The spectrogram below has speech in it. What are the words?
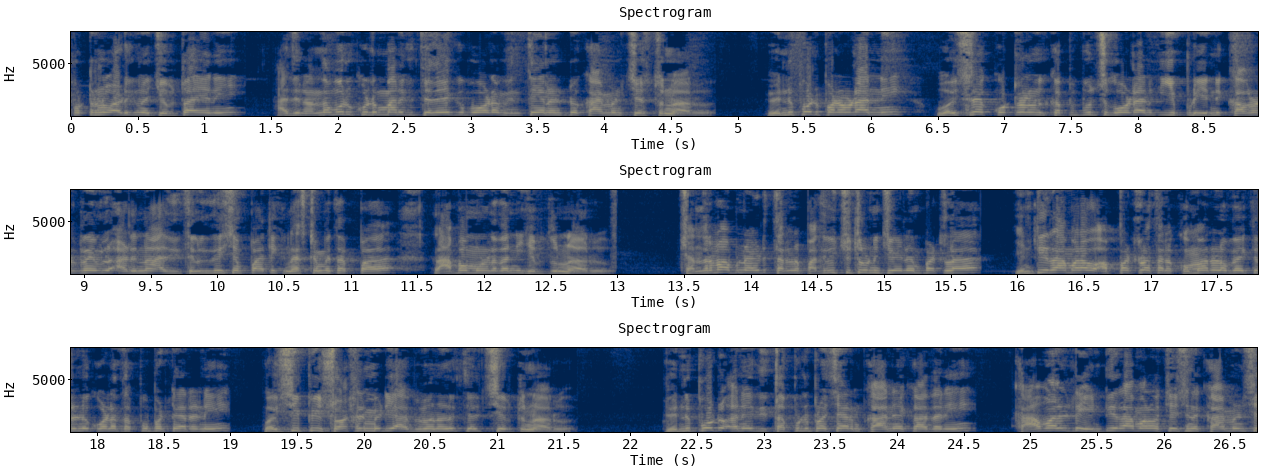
పుట్టను అడుగున చెబుతాయని అది నందమూరి కుటుంబానికి తెలియకపోవడం ఇంతేనంటూ కామెంట్ చేస్తున్నారు. వెన్నుపోటు పడవడాన్ని వైస్రాయ్ కుట్రలను కప్పిపుచ్చుకోవడానికి ఇప్పుడు ఎన్ని కవర్ డ్రైవ్లు ఆడినా అది తెలుగుదేశం పార్టీకి నష్టమే తప్ప లాభం ఉండదని చెబుతున్నారు. చంద్రబాబు నాయుడు తనను పదవిచ్యుతుడిని చేయడం పట్ల ఎన్టీ రామారావు అప్పట్లో తన కుమారుల వైఖరిని కూడా తప్పుపట్టారని వైసీపీ సోషల్ మీడియా అభిమానులు తేల్చి చెబుతున్నారు. వెన్నుపోటు అనేది తప్పుడు ప్రచారం కానే కాదని కావాలంటే ఎన్టీ రామారావు చేసిన కామెంట్స్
